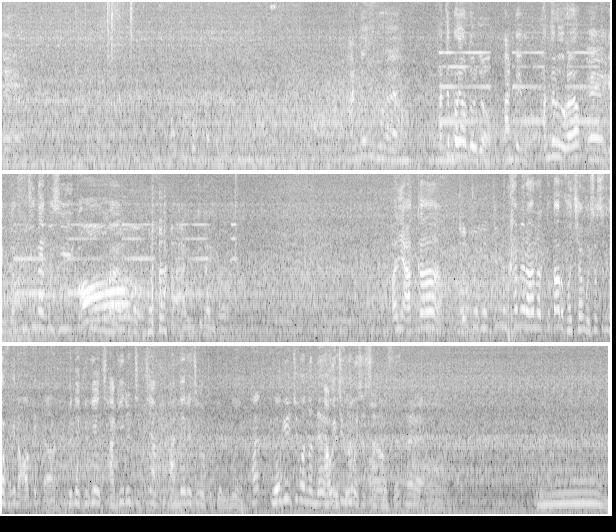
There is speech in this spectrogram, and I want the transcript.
예. 거꾸로 돕니다. 반대로 돌아요. 같은 방향 돌죠? 반대로. 반대로 돌아요? 예, 그러니까 후진하듯이 거꾸로 아. 돌아요. 아, 웃기다 이거. 아니 아까 저쪽에 찍는 카메라 하나 또 따로 거치한 거 있었으니까 거기 나왔겠다. 근데 그게 자기를 찍지 않고 반대를 찍었기 때문에 아 여기 찍었는데 아, 여기 그랬어요? 찍는 거 있었어요. 어, 그랬어요? 네. 어. 음.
